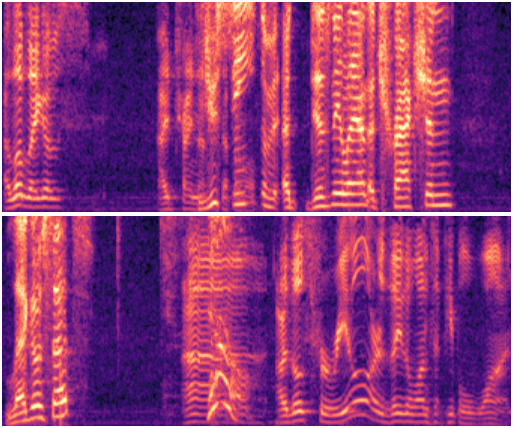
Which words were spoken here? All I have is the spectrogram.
I love Legos. I try not Did to you see on the uh, Disneyland attraction Lego sets? Uh, No. Are those for real, or are they the ones that people want?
